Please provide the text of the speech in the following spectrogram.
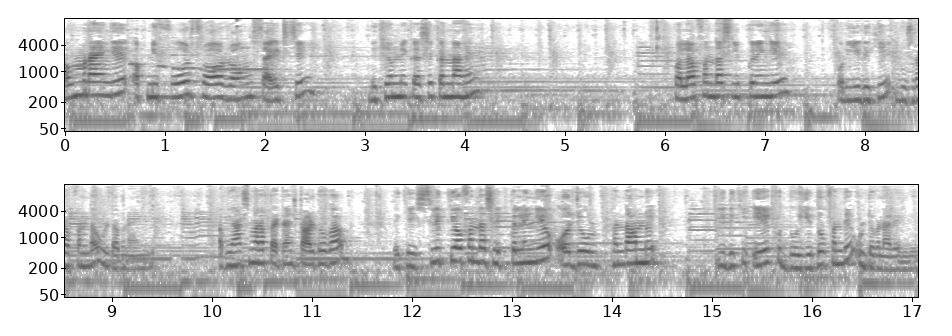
अब हम बनाएँगे अपनी फोर्थ और रॉन्ग साइड से। देखिए, हमने कैसे करना है। पहला फंदा स्लिप करेंगे और ये देखिए, दूसरा फंदा उल्टा बनाएँगे। अब यहाँ से हमारा पैटर्न स्टार्ट होगा। देखिए स्लिप किया फंदा स्लिप कर लेंगे और जो फंदा हमने, ये देखिए, एक, दो, ये दो फंदे उल्टे बना लेंगे।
